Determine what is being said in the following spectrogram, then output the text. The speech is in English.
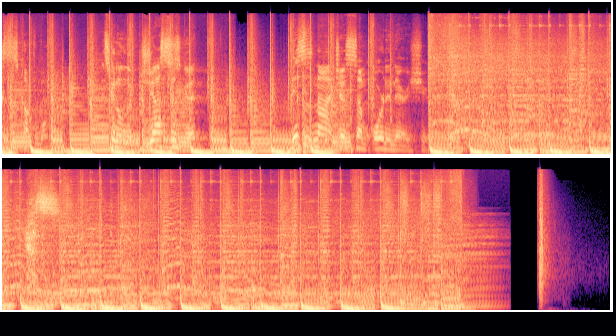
just as comfortable. It's gonna look just as good. This is not just some ordinary shoe.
